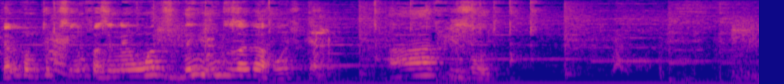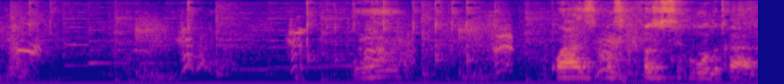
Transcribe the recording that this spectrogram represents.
Pena que eu não tô conseguindo fazer nenhum, nenhum dos agarrões, cara. Ah, fiz um. Hum, quase consegui fazer o segundo, cara.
